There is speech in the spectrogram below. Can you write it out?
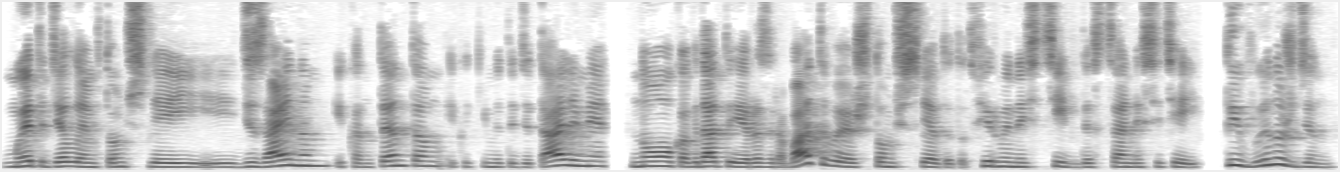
Мы это делаем в том числе и дизайном, и контентом, и какими-то деталями. Но когда ты разрабатываешь, в том числе вот этот фирменный стиль для социальных сетей, ты вынужден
